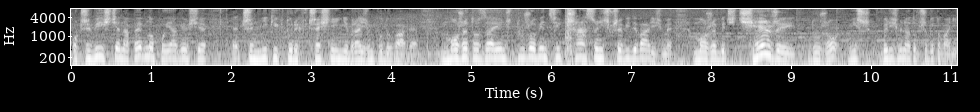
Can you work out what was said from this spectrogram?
Oczywiście na pewno pojawią się e, czynniki, których wcześniej nie braliśmy pod uwagę. Może to zająć dużo więcej czasu niż przewidywaliśmy. Może być ciężej dużo niż byliśmy na to przygotowani.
